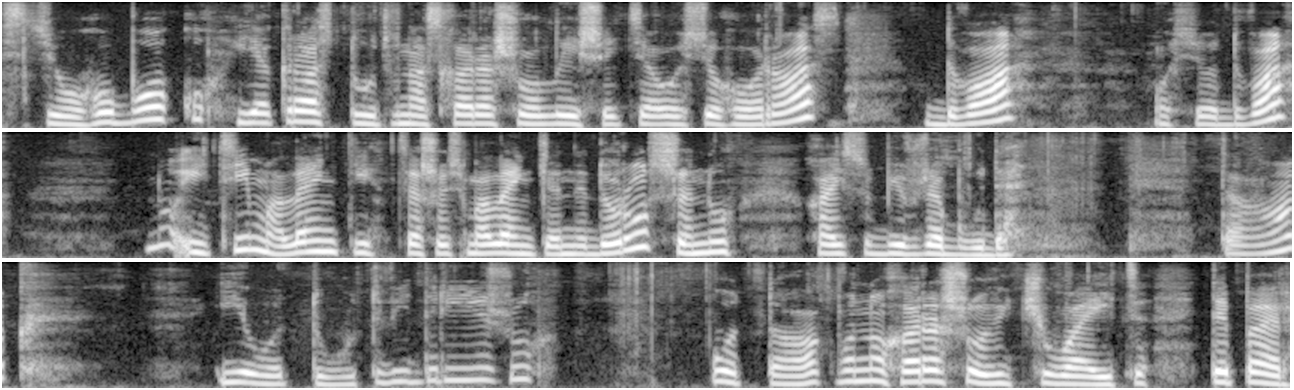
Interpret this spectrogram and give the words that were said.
З цього боку, якраз тут в нас хорошо лишиться ось його раз, два, ось о два. Ну і ці маленькі, це щось маленьке недоросше, ну хай собі вже буде. Так, і отут відріжу. Отак, воно хорошо відчувається. Тепер,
